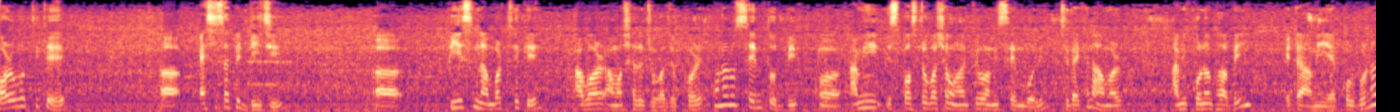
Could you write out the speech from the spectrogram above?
পরবর্তীতে এসএসএফের ডিজি পিএসসি নাম্বার থেকে আবার আমার সাথে যোগাযোগ করে। ওনারও সেম তদ্বীপ আমি স্পষ্ট ভাষায় ওনাকেও আমি সেম বলি যে, দেখেন আমার, আমি কোনোভাবেই এটা আমি ইয়ে করব না।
